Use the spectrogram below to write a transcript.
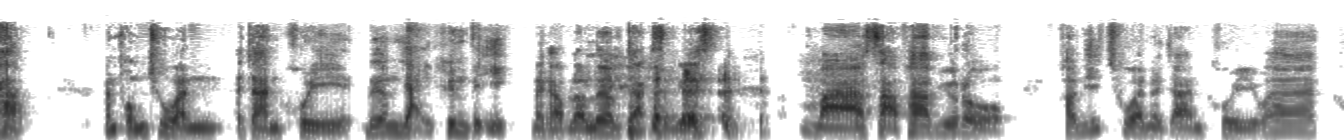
ครับงั้นผมชวนอาจารย์คุยเรื่องใหญ่ขึ้นไปอีกนะครับ เราเริ่มจากสวิสมาสาภาพยุโรป คราวนี้ชวนอาจารย์คุยว่าโค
